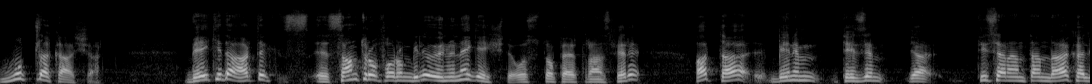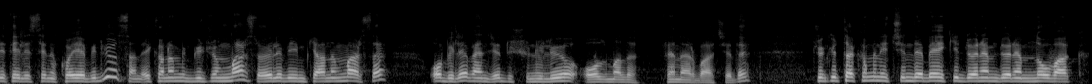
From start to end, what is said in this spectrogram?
mutlaka şart. Belki de artık e, Santrofor'un bile önüne geçti o stoper transferi. Hatta benim tezim ya Tisserant'tan daha kalitelisini koyabiliyorsan, ekonomik gücün varsa, öyle bir imkanın varsa o bile bence düşünülüyor olmalı Fenerbahçe'de. Çünkü takımın içinde belki dönem dönem Novak,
